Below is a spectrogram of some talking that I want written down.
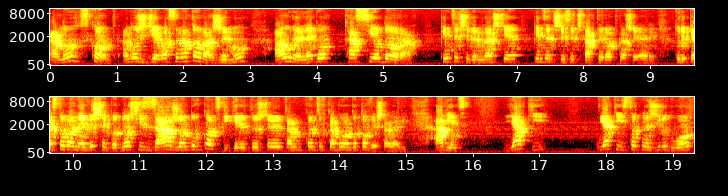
Ano skąd? Ano z dzieła senatora Rzymu Aurelego Cassiodora 517-534 rok naszej ery, który piastował najwyższe godności za rządów gockich, kiedy to jeszcze tam końcówka była gotowy szaleli. A więc jaki, jakie istotne źródło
